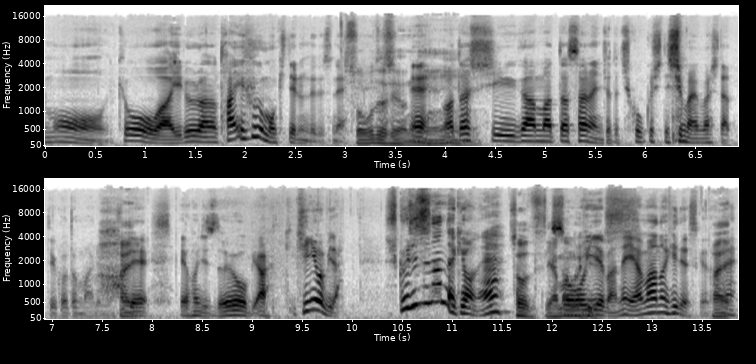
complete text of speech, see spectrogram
もう今日はいろいろあの台風も来てるんでですね。そうですよね。私がまたさらにちょっと遅刻してしまいましたっていうこともありまして、はい、え本日土曜日あ金曜日だ祝日なんだ今日ね。そうです山の日そういえばね山の日ですけどね。はい、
